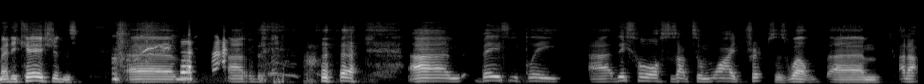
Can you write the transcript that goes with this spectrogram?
medications. Um, and, and basically, uh, this horse has had some wide trips as well. Um, and I,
